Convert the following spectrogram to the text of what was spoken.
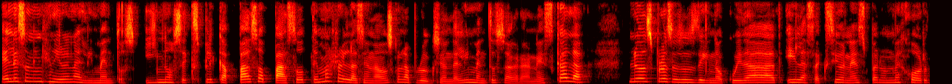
Él es un ingeniero en alimentos y nos explica paso a paso temas relacionados con la producción de alimentos a gran escala, los procesos de inocuidad y las acciones para un mejor,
